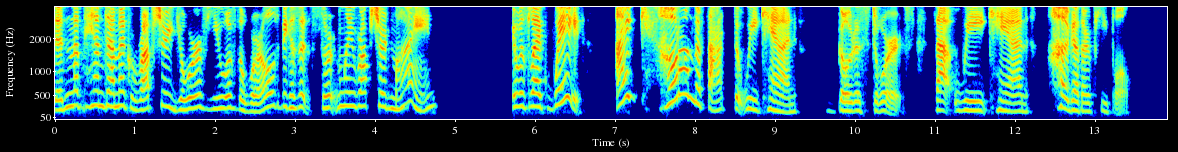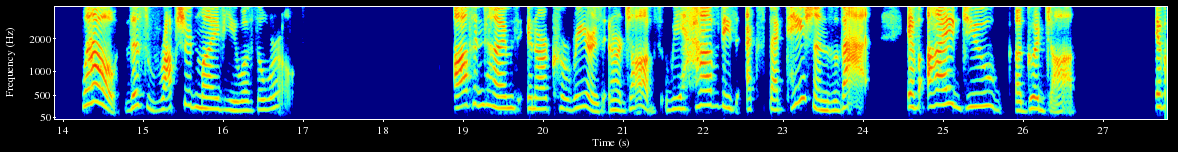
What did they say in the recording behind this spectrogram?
Didn't the pandemic rupture your view of the world? Because it certainly ruptured mine. It was like, wait, I count on the fact that we can go to stores, that we can hug other people. Wow, this ruptured my view of the world. Oftentimes in our careers, in our jobs, we have these expectations that if I do a good job, if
